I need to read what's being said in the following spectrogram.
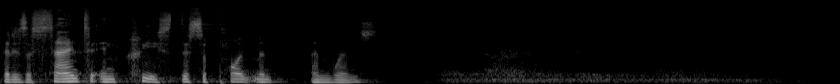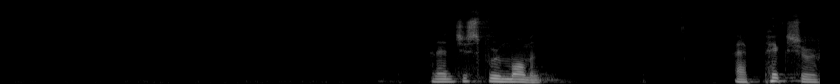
that is assigned to increase disappointment and wounds. And then, just for a moment, a picture,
